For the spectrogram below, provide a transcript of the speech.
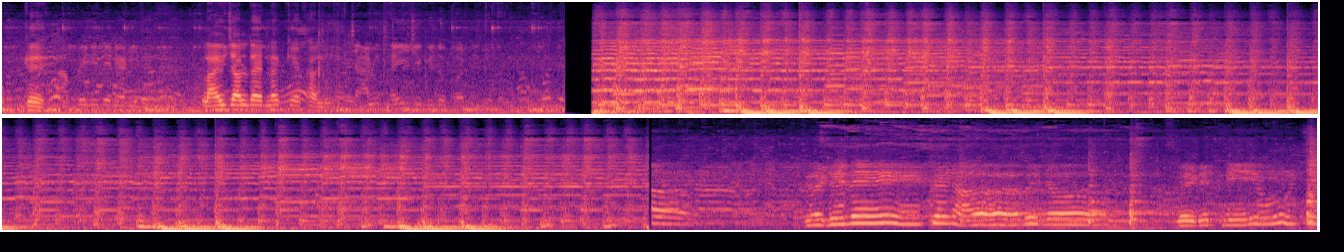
ઓકે આપણી રીતે રેડી લાઈવ ચાલતા એટલે કે ખાલી? ચાલુ થઈ છે કીધું કરી દીધું ગઢને ચડાવજો. ગઢથી ઊંચેરા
